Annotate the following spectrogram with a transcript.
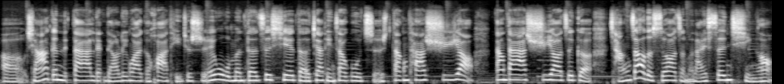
呃，想要跟大家聊聊另外一个话题，就是哎，我们的这些的家庭照顾者，当他需要，当大家需要这个长照的时候，怎么来申请哦？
